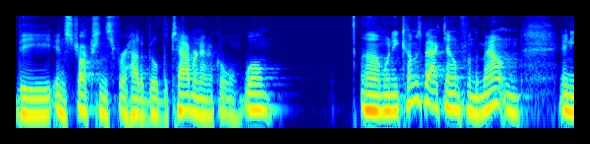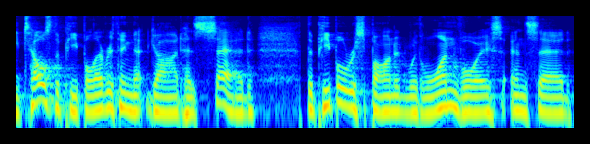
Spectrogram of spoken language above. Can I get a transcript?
the instructions for how to build the tabernacle. Well, um, when he comes back down from the mountain and he tells the people everything that God has said, the people responded with one voice and said,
